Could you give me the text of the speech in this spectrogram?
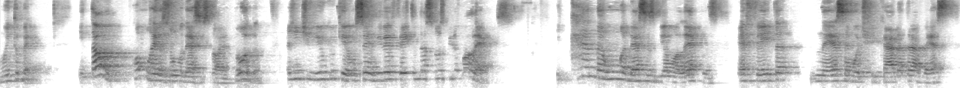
Muito bem. Então, como resumo dessa história toda, a gente viu que o quê? Um ser vivo é feito das suas biomoléculas. E cada uma dessas biomoléculas é feita nessa, é modificada através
